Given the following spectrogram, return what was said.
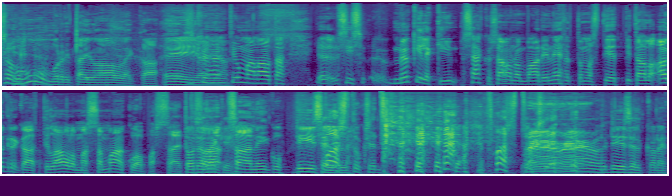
se on huumorintajua ollenkaan. Ei siis kyllähän nyt jumalauta. Ja siis mökillekin sähkösaunan vaadin ehdottomasti, että pitää olla aggregaatti laulamassa maakuopassa, että saa, Todellakin. saa niinku Dieselillä. vastukset, vastukset, Dieselkone,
